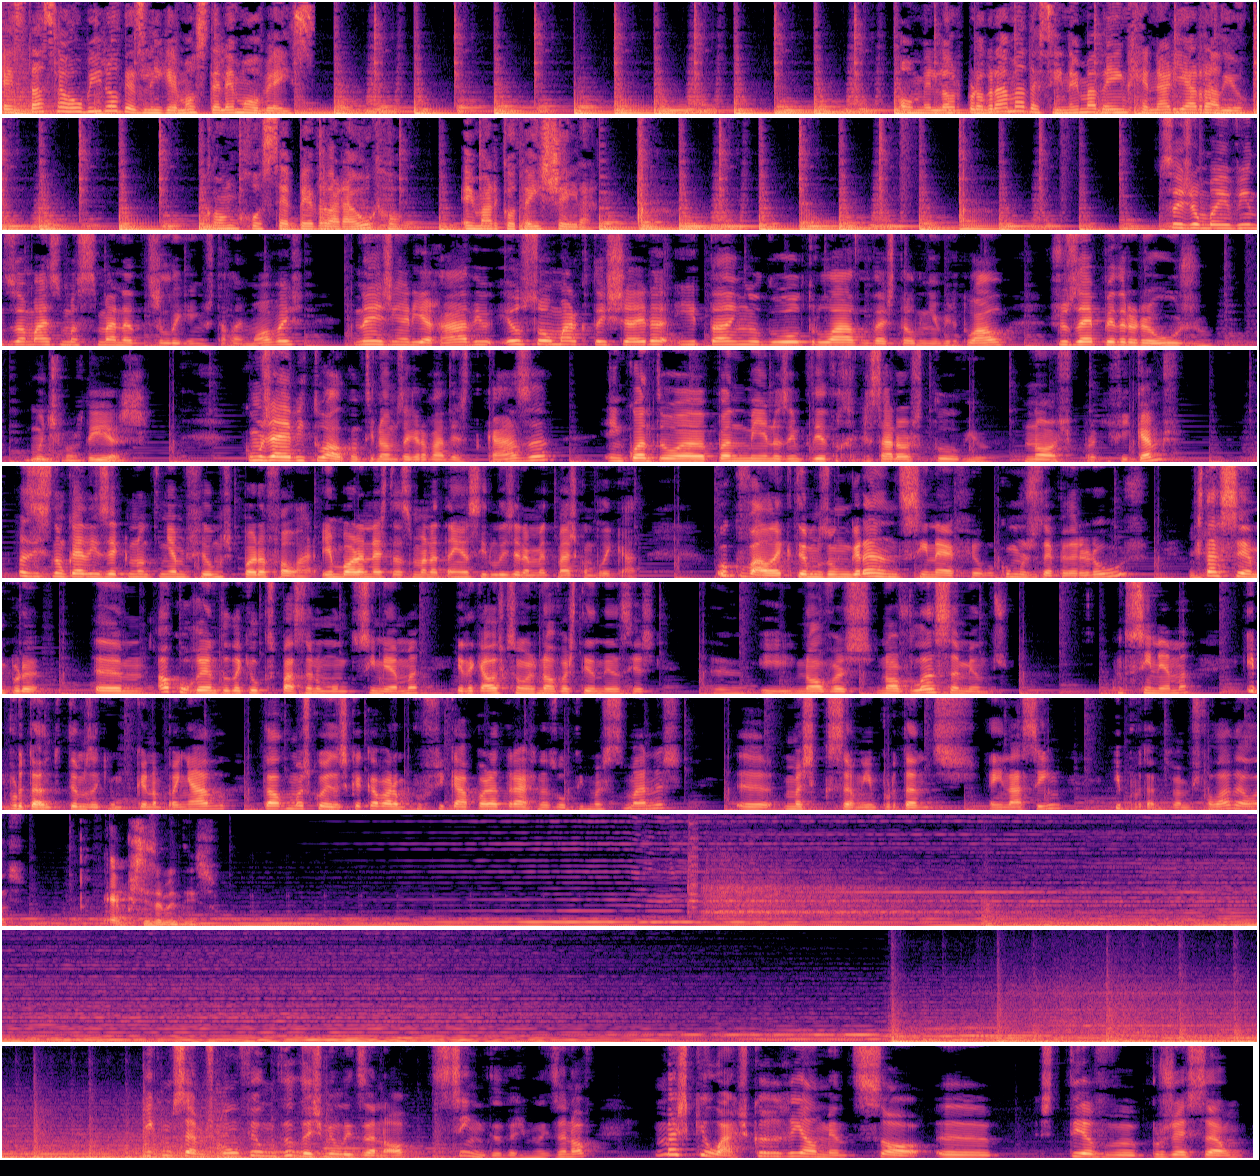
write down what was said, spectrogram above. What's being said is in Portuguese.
Estás a ouvir o Desliguemos Telemóveis. O melhor programa de cinema de Engenharia Rádio. Com José Pedro Araújo e Marco Teixeira. Sejam bem-vindos a mais uma semana de Desliguem os Telemóveis. Na Engenharia Rádio, eu sou o Marco Teixeira e tenho do outro lado desta linha virtual José Pedro Araújo. Muitos bons dias. Como já é habitual, continuamos a gravar desde casa. Enquanto a pandemia nos impediu de regressar ao estúdio, nós por aqui ficamos. Mas isso não quer dizer que não tenhamos filmes para falar, embora nesta semana tenha sido ligeiramente mais complicado. O que vale é que temos um grande cinéfilo como José Pedro Araújo, que está sempre um, ao corrente daquilo que se passa no mundo do cinema e daquelas que são as novas tendências uh, e novas, novos lançamentos de cinema. E portanto, temos aqui um pequeno apanhado de algumas coisas que acabaram por ficar para trás nas últimas semanas, uh, mas que são importantes ainda assim, e portanto vamos falar delas. É precisamente isso. Começamos com um filme de 2019, sim, de 2019, mas que eu acho que realmente só uh, teve projeção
